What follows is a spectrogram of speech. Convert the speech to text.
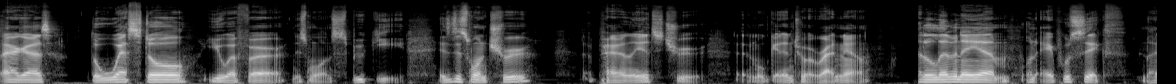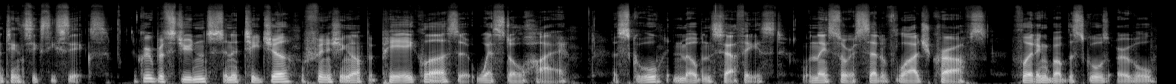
Alright guys. The Westall UFO. This one's spooky. Is this one true? Apparently it's true. And we'll get into it right now. At 11 a.m. on April 6th, 1966, a group of students and a teacher were finishing up a PE class at Westall High, a school in Melbourne's southeast, when they saw a set of large crafts floating above the school's oval.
